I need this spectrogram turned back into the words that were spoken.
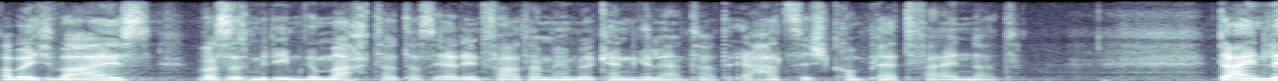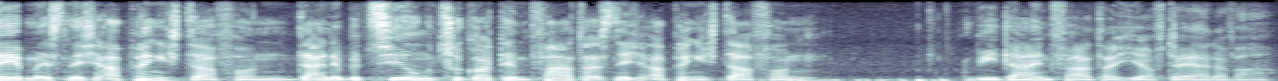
Aber ich weiß, was es mit ihm gemacht hat, dass er den Vater im Himmel kennengelernt hat. Er hat sich komplett verändert. Dein Leben ist nicht abhängig davon, deine Beziehung zu Gott, dem Vater, ist nicht abhängig davon, wie dein Vater hier auf der Erde war.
